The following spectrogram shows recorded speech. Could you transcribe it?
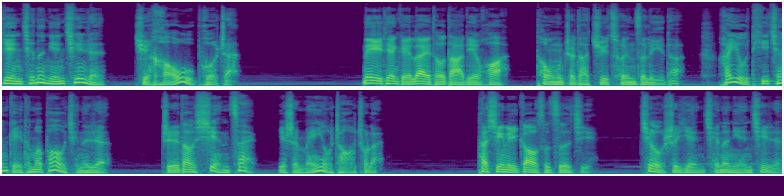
眼前的年轻人却毫无破绽。那天给赖头打电话通知他去村子里的，还有提前给他们报警的人，直到现在也是没有找出来。他心里告诉自己，就是眼前的年轻人，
